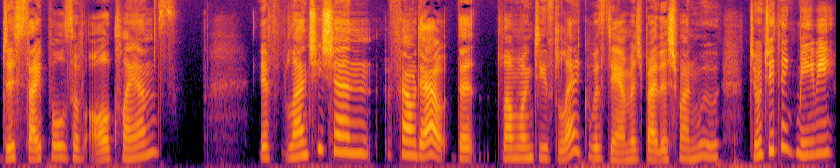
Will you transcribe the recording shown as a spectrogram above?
disciples of all clans? If Lan Xichen found out that Lan Wangji's leg was damaged by the Xuan Wu, don't you think maybe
